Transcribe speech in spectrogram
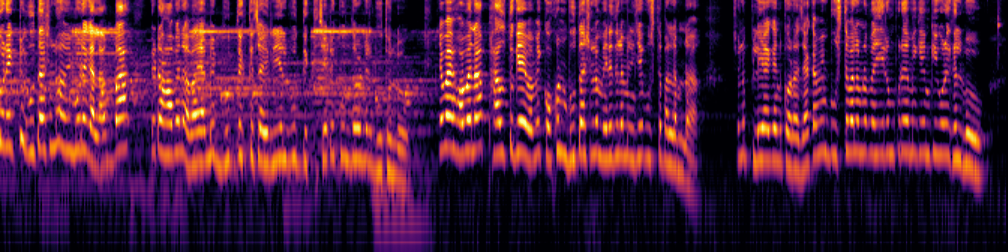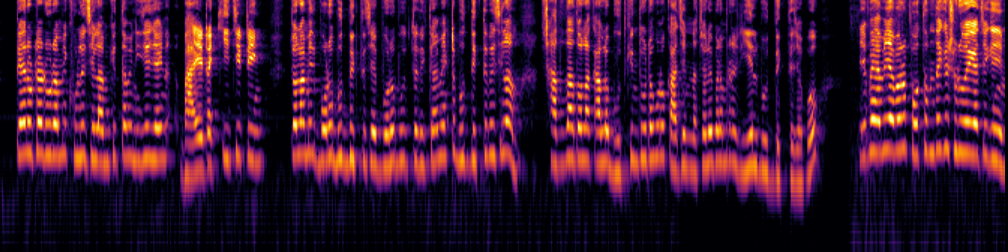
করে একটু ভূত আসলো, আমি মরে গেলাম। বা, এটা হবে না ভাই, আমি ভূত দেখতে চাই রিয়েল ভূত দেখতে চাই। এটা কোন ধরনের ভূত হলো? এ ভাই, হবে না, ফালতু গেম আমি কখন ভূত আসলো মেরে দিলাম, আমি নিজে বুঝতে পারলাম না। চলো প্লে অ্যাগেন করা যাক। আমি বুঝতে পারলাম না ভাই এরকম করে আমি গেম কি করে খেলব? তেরোটা ডোর আমি খুলেছিলাম, কিন্তু আমি নিজে যাই না। ভাই, এটা কী চিটিং চলো আমি বড় ভূত দেখতে চাই, বড় ভূতটা দেখতে। আমি একটা ভূত দেখতে পেয়েছিলাম, সাদা তোলা কালো ভূত, কিন্তু ওটা কোনো কাজের না। চলো এবার আমরা রিয়েল ভূত দেখতে যাব। এ ভাই, আমি আবারও প্রথম থেকে শুরু হয়ে গেছে গেম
